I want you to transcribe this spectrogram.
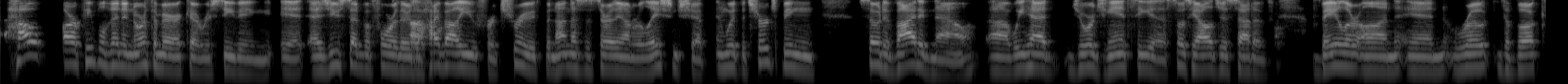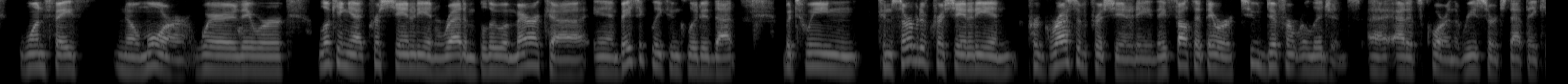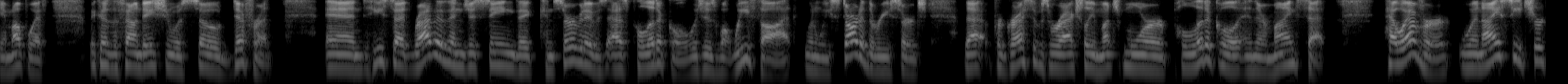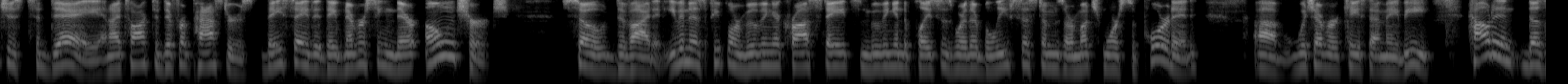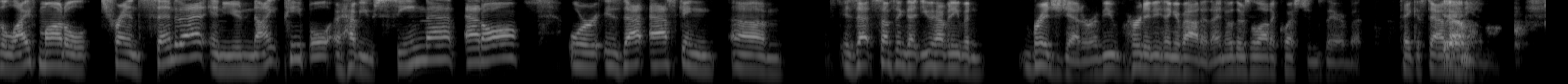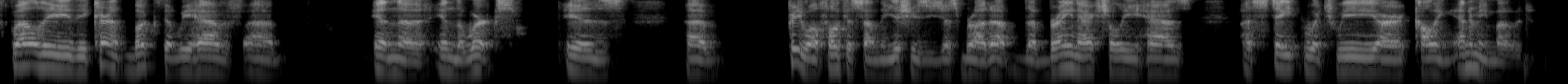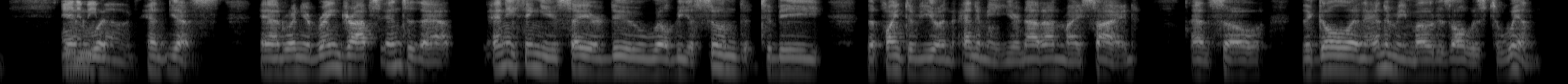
how are people then in North America receiving it? As you said before, there's a uh, high value for truth, but not necessarily on relationship. And with the church being so divided now, uh, we had George Yancey, a sociologist out of Baylor, on and wrote the book One Faith no more, where they were looking at Christianity in red and blue America and basically concluded that between conservative Christianity and progressive Christianity, they felt that there were two different religions uh, at its core in the research that they came up with because the foundation was so different. And he said, rather than just seeing the conservatives as political, which is what we thought when we started the research, that progressives were actually much more political in their mindset. However, when I see churches today and I talk to different pastors, they say that they've never seen their own church so divided. Even as people are moving across states and moving into places where their belief systems are much more supported, uh, whichever case that may be. How did, does the life model transcend that and unite people? Have you seen that at all? Or is that asking, um, is that something that you haven't even bridged yet, or have you heard anything about it? I know there's a lot of questions there, but take a stab yeah. at any of them. Well, the the current book that we have uh, in the in the works is uh, pretty well focused on the issues you just brought up. The brain actually has a state which we are calling enemy mode. Enemy and what, mode. And yes, and when your brain drops into that, anything you say or do will be assumed to be the point of view an enemy. You're not on my side. And so the goal in enemy mode is always to win.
